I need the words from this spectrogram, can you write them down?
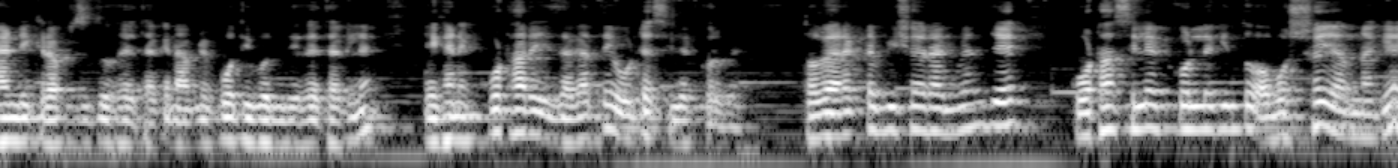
handicraft যদি হয়ে থাকেন, আপনি প্রতিবন্ধী হয়ে থাকলে এখানে কোঠার এই জায়গাতে ওটা সিলেক্ট করবেন। তবে আরেকটা বিষয় রাখবেন যে, কোঠা সিলেক্ট করলে কিন্তু অবশ্যই আপনাকে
